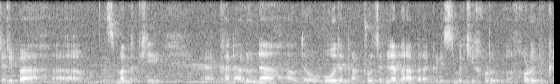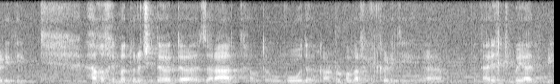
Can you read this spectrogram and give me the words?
جریبه ځمکه کې کانالونه او د اوبو د کنټرول زمینه برابره کړې، ځمکې خړوبې کړې دي. هغه خدمتونه چې ده د زراعت او د اوبو د کنټرول په برخه کې کړي دي، په تاریخ کې به یاد وي.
